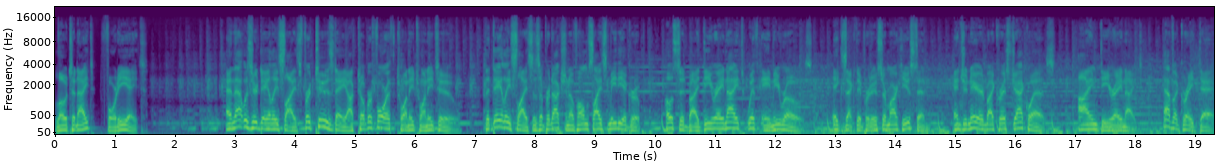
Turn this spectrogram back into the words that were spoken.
Low tonight, 48. And that was your Daily Slice for Tuesday, October 4th, 2022. The Daily Slice is a production of Home Slice Media Group, hosted by D. Ray Knight with Amy Rose. Executive producer Mark Houston. Engineered by Chris Jacquez. I'm D. Ray Knight. Have a great day.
